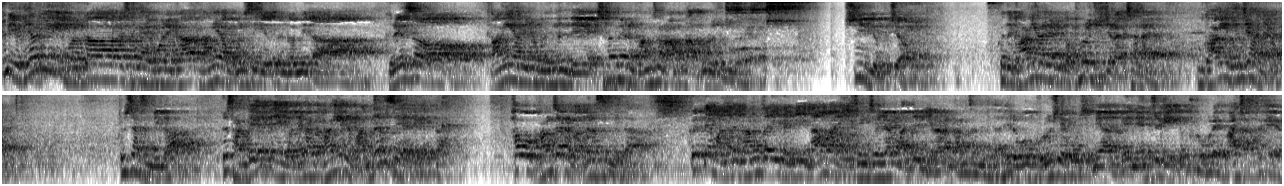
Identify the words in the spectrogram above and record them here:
그 영향력이 뭘까를 생각해 보니까 강의하고 글쓰기였던 겁니다. 그래서 강의하려고 했는데 처음에는 강사를 아무도 안 불러주는 거예요. 수입이 없죠. 근데 강의하려니까 불러주질 않잖아요. 그럼 강의 언제 하냐고. 그렇지 않습니까? 그래서 안 되겠다 이거 내가 강의를 만들어서 해야 되겠다. 하고 강좌를 만들었습니다. 그때 만든 강좌 이름이 나만 인생 전략 만들기라는 강좌입니다. 여러분 브로시에 보시면 맨 왼쪽에 있는 프로그램 아직도 해요.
